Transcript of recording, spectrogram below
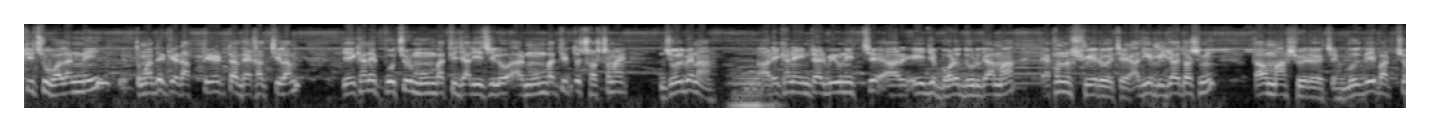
কিছু বলার নেই। তোমাদেরকে রাত্রিরেরটা দেখাচ্ছিলাম যে এখানে প্রচুর মোমবাতি জ্বালিয়েছিল। আর মোমবাতি তো সবসময় জ্বলবে না। আর এখানে ইন্টারভিউ নিচ্ছে। আর এই যে বড় দুর্গা মা এখনও শুয়ে রয়েছে। আজকে বিজয় দশমী তাও মা শুয়ে রয়েছে। বুঝতেই পারছ?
